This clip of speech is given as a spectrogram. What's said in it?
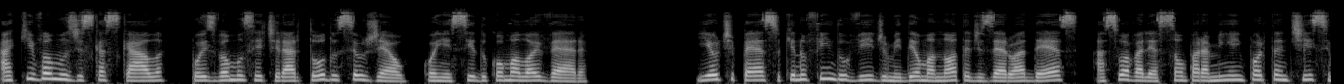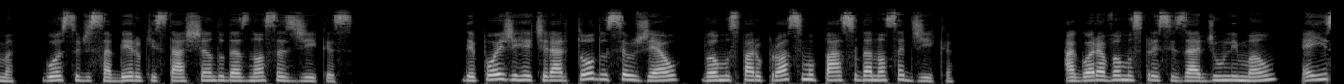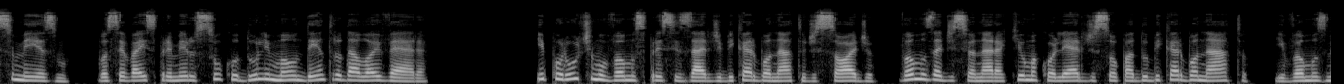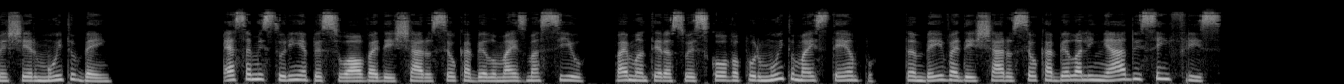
Aqui vamos descascá-la, pois vamos retirar todo o seu gel, conhecido como aloe vera. E eu te peço que no fim do vídeo me dê uma nota de 0 a 10, a sua avaliação para mim é importantíssima, gosto de saber o que está achando das nossas dicas. Depois de retirar todo o seu gel, vamos para o próximo passo da nossa dica. Agora vamos precisar de um limão, é isso mesmo, você vai espremer o suco do limão dentro da aloe vera. E por último vamos precisar de bicarbonato de sódio, vamos adicionar aqui uma colher de sopa do bicarbonato, e vamos mexer muito bem. Essa misturinha pessoal vai deixar o seu cabelo mais macio, vai manter a sua escova por muito mais tempo, também vai deixar o seu cabelo alinhado e sem frizz.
